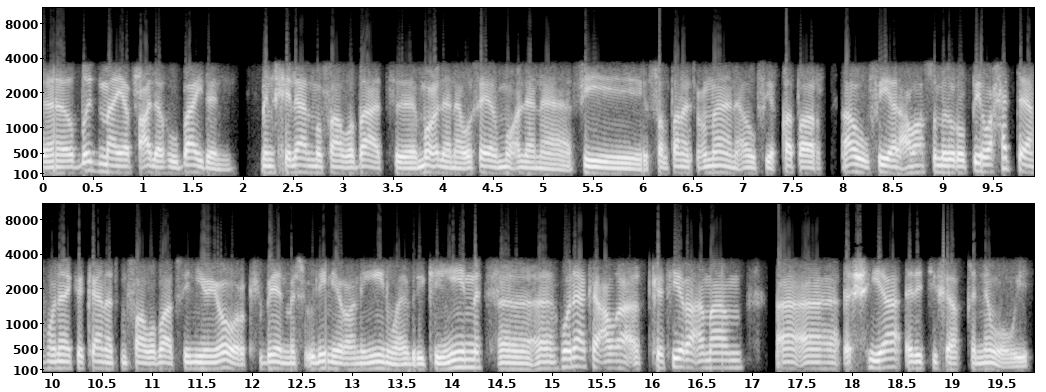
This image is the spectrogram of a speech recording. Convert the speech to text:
آه، ضد ما يفعله بايدن من خلال مفاوضات معلنة وغير معلنة في سلطنة عمان أو في قطر أو في العواصم الأوروبية. وحتى هناك كانت مفاوضات في نيويورك بين مسؤولين إيرانيين وأمريكيين. آه، هناك عوائق كثيرة أمام آه، إحياء الاتفاق النووي.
